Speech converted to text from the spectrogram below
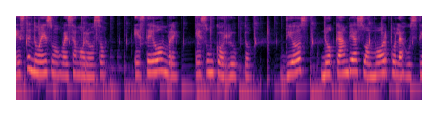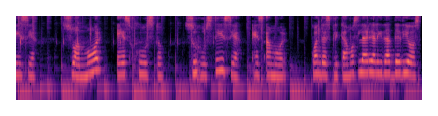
Este no es un juez amoroso, este hombre es un corrupto. Dios no cambia su amor por la justicia, su amor es justo, su justicia es amor. Cuando explicamos la realidad de Dios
